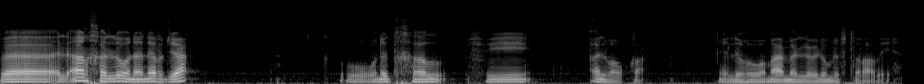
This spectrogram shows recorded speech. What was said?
فالآن خلونا نرجع وندخل في الموقع اللي هو معمل العلوم الافتراضية.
